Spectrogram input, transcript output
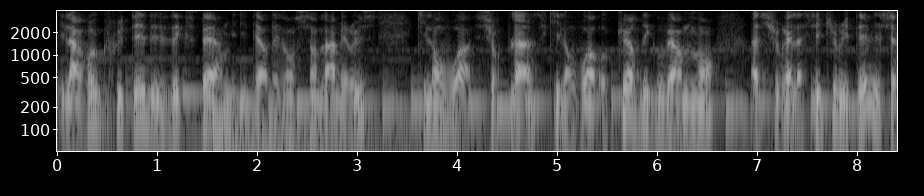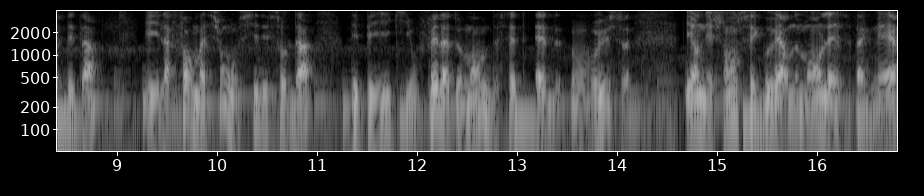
Il a recruté des experts militaires, des anciens de l'armée russe, qu'il envoie sur place, qu'il envoie au cœur des gouvernements, assurer la sécurité des chefs d'État et la formation aussi des soldats des pays qui ont fait la demande de cette aide russe. Et en échange, ces gouvernements laissent Wagner,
